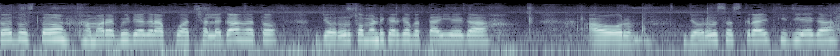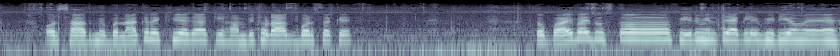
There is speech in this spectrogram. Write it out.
तो दोस्तों, हमारा वीडियो अगर आपको अच्छा लगा है तो ज़रूर कमेंट करके बताइएगा और ज़रूर सब्सक्राइब कीजिएगा और साथ में बना कर रखिएगा कि हम भी थोड़ा आगे बढ़ सके। तो बाय बाय दोस्तों, फिर मिलते हैं अगले वीडियो में।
